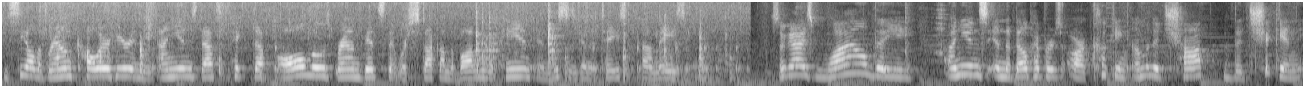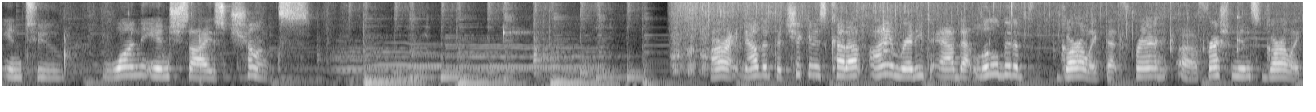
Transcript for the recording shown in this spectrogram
You see all the brown color here in the onions? That's picked up all those brown bits that were stuck on the bottom of the pan and this is gonna taste amazing. So guys, while the onions and the bell peppers are cooking, I'm gonna chop the chicken into one inch size chunks All right, now that the chicken is cut up, I am ready to add that little bit of garlic, that fre uh, fresh minced garlic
